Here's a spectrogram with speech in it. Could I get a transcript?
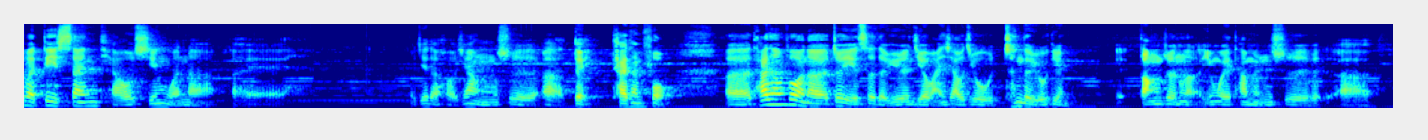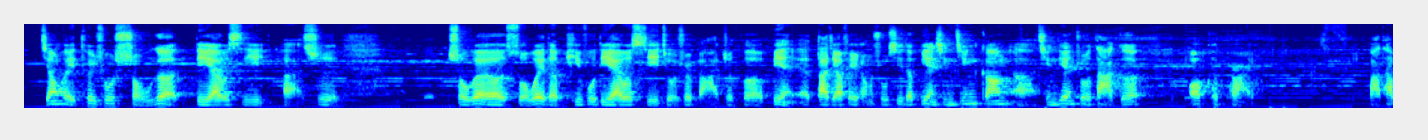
那么第三条新闻呢？呃，我记得好像是啊，对，Titanfall，呃，Titanfall 呢这一次的愚人节玩笑就真的有点当真了，因为他们是啊将会推出首个 DLC 啊，是首个所谓的皮肤 DLC，就是把这个变大家非常熟悉的变形金刚啊，擎天柱大哥 Occupy。把它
